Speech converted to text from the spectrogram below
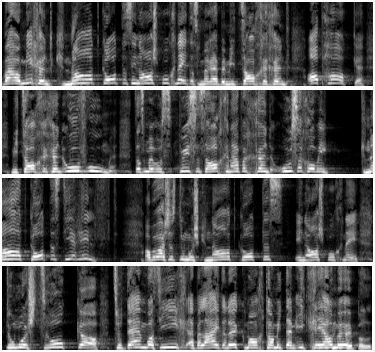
wow, wir können Gnade Gottes in Anspruch nehmen, dass wir eben mit Sachen können abhaken, mit Sachen können aufräumen, dass wir aus gewissen Sachen einfach können rauskommen, weil Gnade Gottes dir hilft. Aber weißt du, du musst Gnade Gottes in Anspruch nehmen. Du musst zurückgehen zu dem, was ich eben leider nicht gemacht habe mit dem Ikea-Möbel.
